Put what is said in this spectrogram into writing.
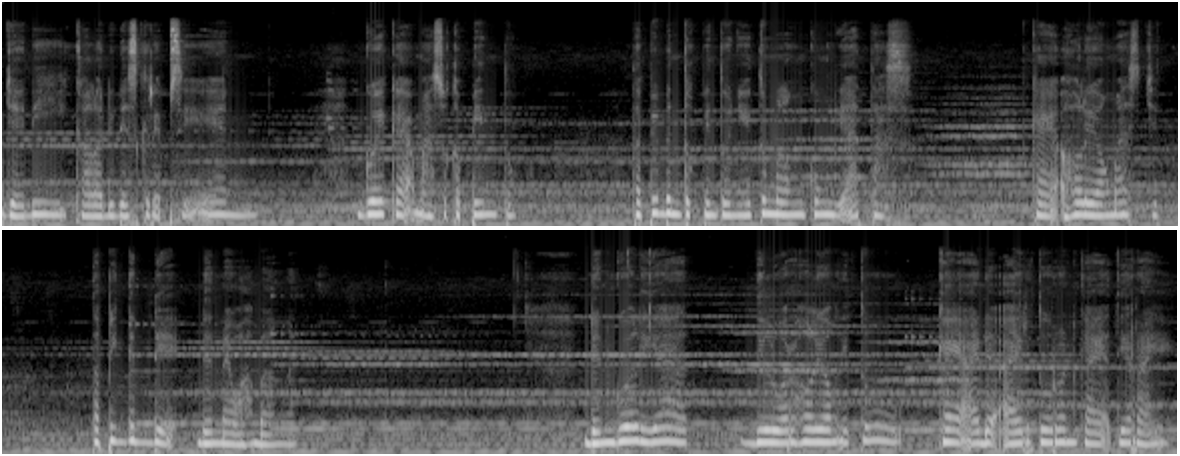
Jadi kalau dideskripsiin, gue kayak masuk ke pintu. Tapi bentuk pintunya itu melengkung di atas. Kayak Holyong masjid. Tapi gede dan mewah banget. Dan gue lihat di luar Holyong itu kayak ada air turun kayak tirai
